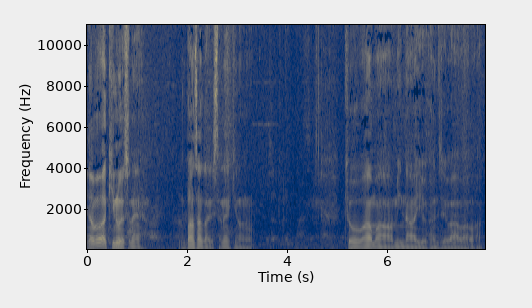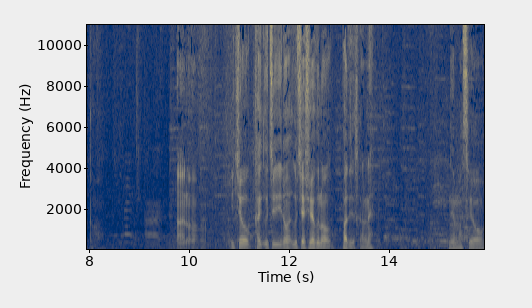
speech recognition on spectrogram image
山は昨日ですね。晩餐会でしたね昨日の。今日はまあみんなああいう感じでわーわーわーと。あの一応かうちのうちは主役のパーティーですからね。寝ますよ。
